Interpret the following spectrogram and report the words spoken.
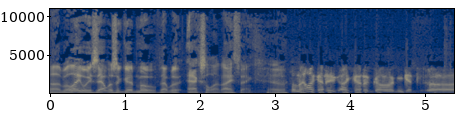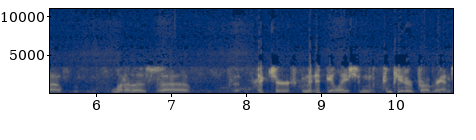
Uh, well, anyways, that was a good move. That was excellent, I think. Uh, Well, now I got to I got to go and get uh, one of those uh, picture manipulation computer programs.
